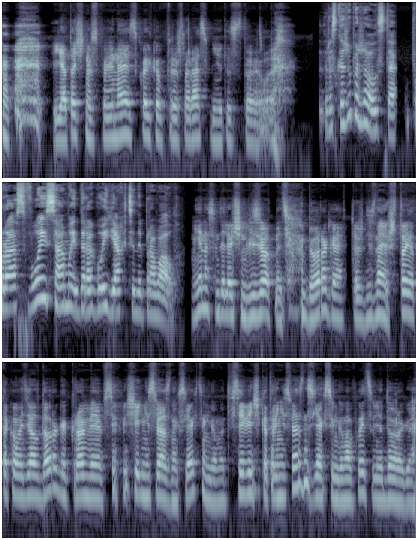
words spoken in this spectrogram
Я точно вспоминаю, сколько в прошлый раз мне это стоило. Расскажи, пожалуйста, про свой самый дорогой яхтенный провал. Мне, на самом деле, очень везет на тему дорого. Даже не знаю, что я такого делал дорого, кроме всех вещей, не связанных с яхтингом. Это все вещи, которые не связаны с яхтингом, обходятся мне дорого.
